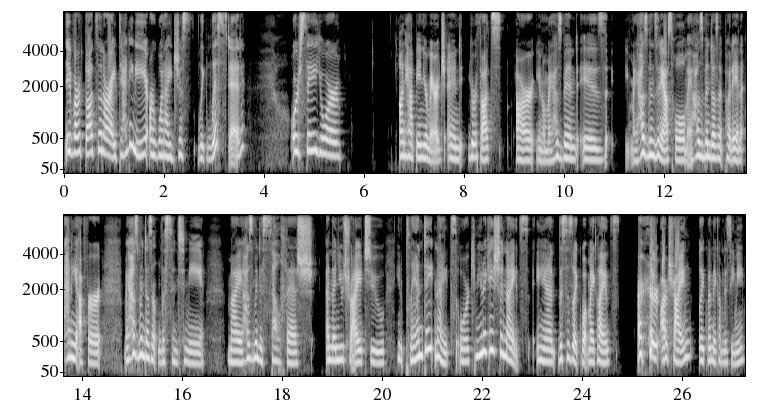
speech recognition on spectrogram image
If our thoughts and our identity are what I just like listed, or say you're unhappy in your marriage and your thoughts are, you know, my husband is my husband's an asshole. My husband doesn't put in any effort. My husband doesn't listen to me. My husband is selfish. And then you try to you know plan date nights or communication nights. And this is like what my clients are, are trying. Like when they come to see me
